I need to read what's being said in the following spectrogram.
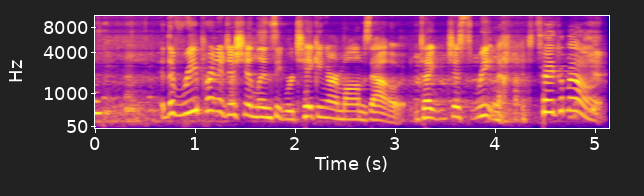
the reprint edition, Lindsay, we're taking our moms out. Like, just read that. take them out,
